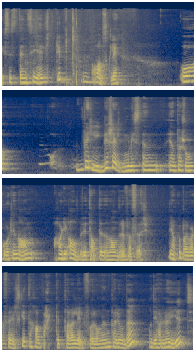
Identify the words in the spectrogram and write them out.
eksistensielt dypt og vanskelig. Og veldig sjelden hvis en, en person går til en annen, har de aldri tatt i den andre fra før. De har ikke bare vært forelsket, det har vært et parallellforhold en periode. Og de har løyet.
